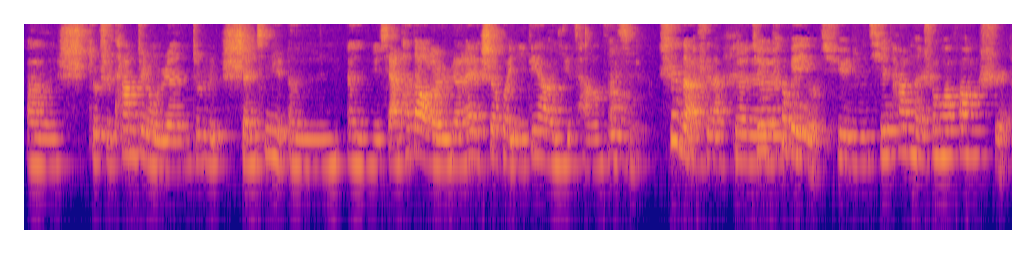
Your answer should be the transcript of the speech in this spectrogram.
嗯、是就是他们这种人，就是神奇女嗯嗯女侠，她到了人类社会一定要隐藏自己。是的，是的，对对对，就是特别有趣。就是其实他们的生活方式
